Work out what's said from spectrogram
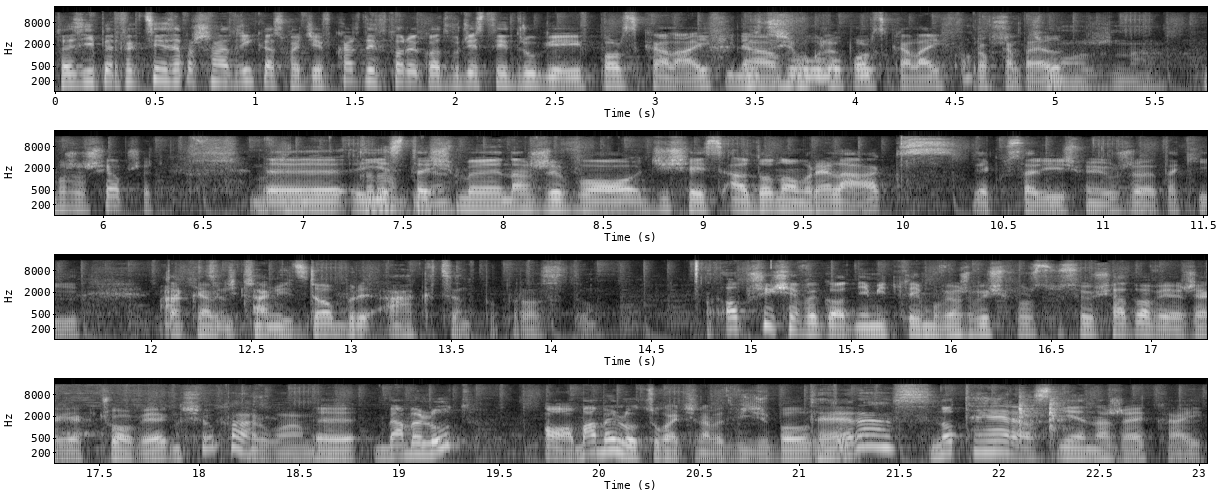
To jest jej perfekcyjnie zapraszana drinka, słuchajcie. W każdy wtorek o 22 w Polska Live i na www.polskalive.pl. Można. Możesz się oprzeć. to E, jesteśmy na żywo dzisiaj z Aldoną Relax. Jak ustaliliśmy już, że taki... taka Akcent, mieć dobry akcent po prostu. Oprzyj się wygodnie, mi tutaj mówią, żebyś po prostu sobie usiadła, wiesz, jak, jak człowiek. No się oparłam. E, mamy lód? O, mamy lód, słuchajcie, nawet widzisz, bo... Teraz? No teraz, nie narzekaj.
